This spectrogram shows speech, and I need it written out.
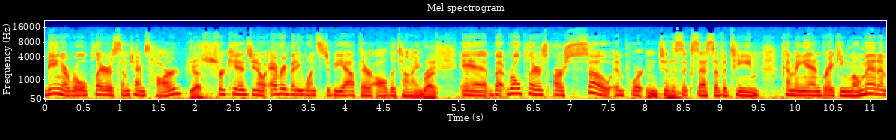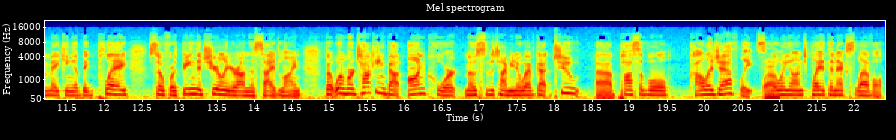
being a role player is sometimes hard Yes. for kids. You know, everybody wants to be out there all the time. Right. And, but role players are so important to the success of a team. Coming in, breaking momentum, making a big play, so forth, being the cheerleader on the sideline. But when we're talking about on court, most of the time, you know, I've got two uh, possible college athletes Wow. going on to play at the next level.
